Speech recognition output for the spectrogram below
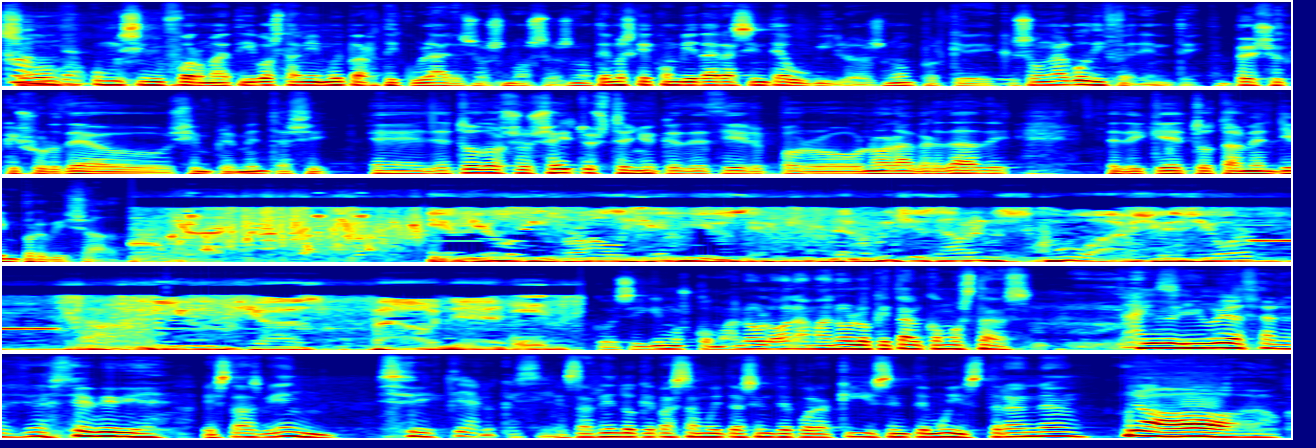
son Conta. uns informativos tamén moi particulares os nosos. Non temos que convidar a xente a ubilos, non? Porque son algo diferente. Penso que surdeu simplemente así. Eh, de todos os xeitos teño que decir por honor á verdade eh, de que é totalmente improvisado. If you're looking for all hit music that reaches out and squashes your... Just found it. Pues seguimos con Manolo. Ahora Manolo, ¿qué tal? ¿Cómo estás? Ay, sí. Voy a estar, estoy muy bien. ¿Estás bien? Sí. Claro que sí. ¿Estás viendo que pasa moita xente por aquí, xente moi estrana? No,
